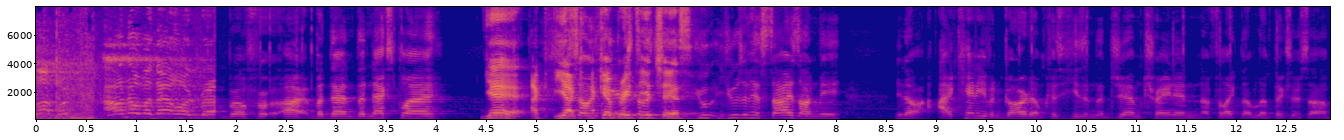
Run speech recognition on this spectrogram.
I don't know about that one, bro. Bro, for all right, but then the next play. Yeah, I, yeah, so I he can't breathe just to your chest. using his size on me. You know, I can't even guard him because he's in the gym training for like the Olympics or something.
